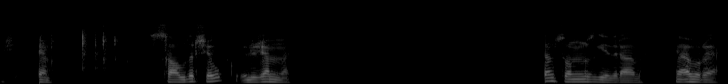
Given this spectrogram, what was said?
Bir şey. Saldır çabuk, öleceğim ben. Sonunuz gelir abi. Gel buraya.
